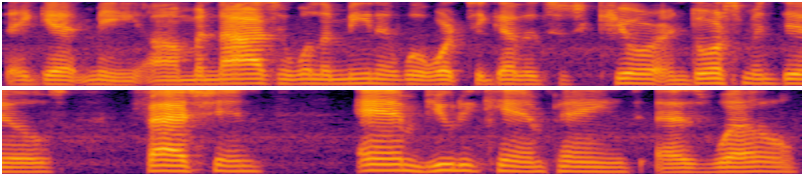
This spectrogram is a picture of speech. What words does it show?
They get me. Uh, Minaj and Wilhelmina will work together to secure endorsement deals, fashion, and beauty campaigns as well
